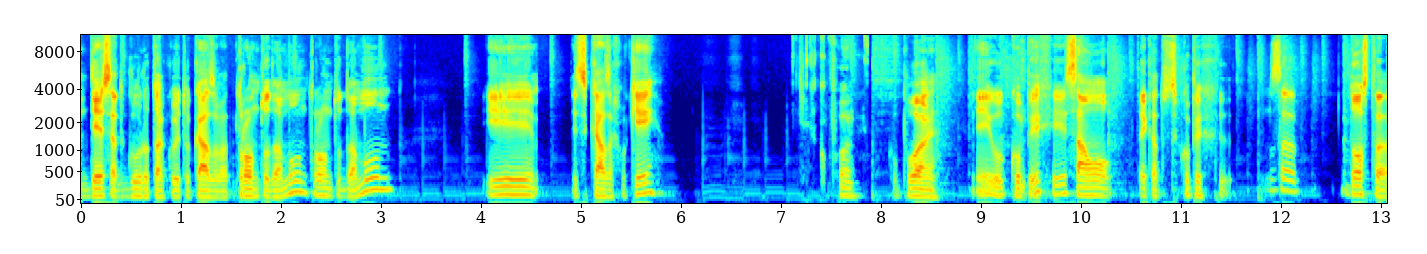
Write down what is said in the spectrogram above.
10 гурута, които казват Tron to the Moon, Tron to the Moon. И, и си казах, окей, Купуваме. купуваме. И го купих и само, тъй като си купих за доста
